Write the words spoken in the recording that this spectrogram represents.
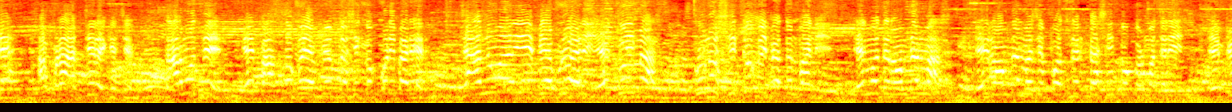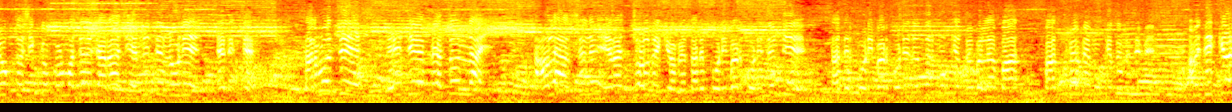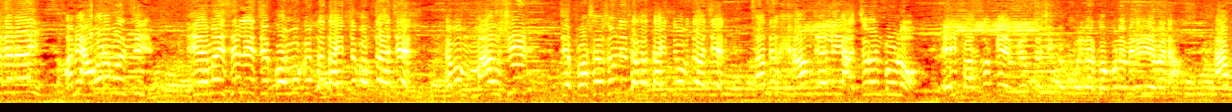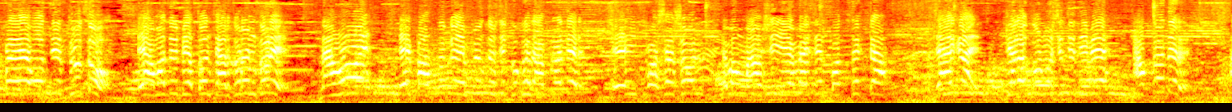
দিয়ে আপনারা রেখেছেন। তার মধ্যে এই শিক্ষক পরিবারের জানুয়ারি, ফেব্রুয়ারি, এই দুই মাস শিক্ষকই বেতন এর মধ্যে রমজান মাস, এই রমজান মাসে প্রত্যেকটা শিক্ষক কর্মচারী, এই বিভক্ত শিক্ষক কর্মচারী যারা আছে, এমনিতে তার মধ্যে এই যে বেতন নাই, তাহলে আসলে এরা চলবে কি হবে তাদের পরিবার পরিজন দিয়ে তাদের পরিবার পরিজনদের মুখে দুবেলা বাদ বাদ মুখে তুলে দিবে। আমি ধিক্কার জানাই, আমি আবারও বলছি ইএমআই সেলে কর্মকর্তা দায়িত্বপ্রাপ্ত আছেন এবং মাউসির যে প্রশাসনে তারা দায়িত্বপ্রাপ্ত আছেন, তাদের খামখেয়ালি আচরণপূর্ণ এই পাঁচশোকে বিরুদ্ধ শিক্ষক পরিবার কখনো মেনে নেবে না। আপনারা অতি দ্রুত এই আমাদের বেতন চারকরণ করে, না হয় এই বাস্তবে এমপিউত শিক্ষকের আপনাদের এই প্রশাসন এবং মাউসি ইএমআইসির প্রত্যেকটা জায়গায় কেন কর্মসূচি দিবে। আপনাদের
